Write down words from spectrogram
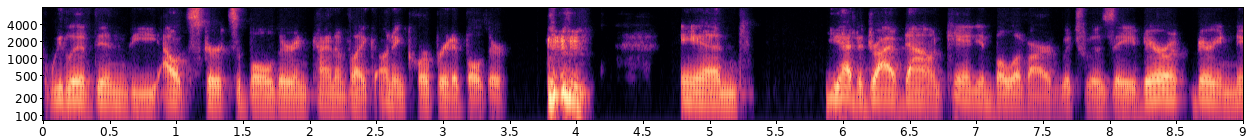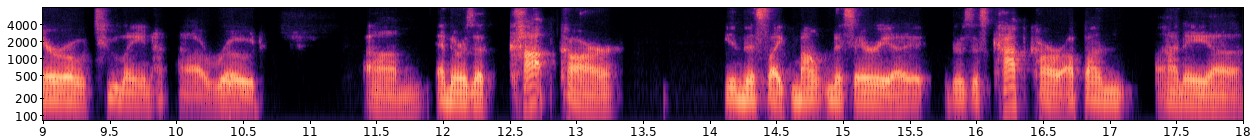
We lived in the outskirts of Boulder and kind of like unincorporated Boulder. and you had to drive down Canyon Boulevard, which was a very very narrow two lane uh, road, um, and there was a cop car in this like mountainous area. There's this cop car up on on a uh,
